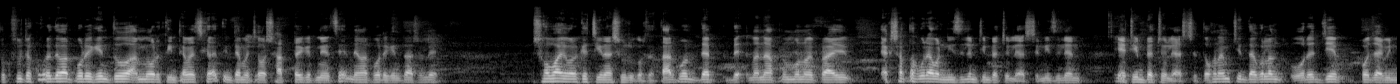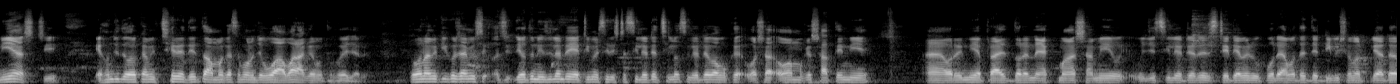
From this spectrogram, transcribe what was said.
তো সুযোগটা করে দেওয়ার পরে কিন্তু আমি ওর তিনটা ম্যাচ খেলা তিনটা ম্যাচে ওর সাতটা উইকেট নিয়েছে। নেওয়ার পরে কিন্তু আসলে সবাই ওকে চেনা শুরু করছে। তারপর that- মানে আপনার মনে হয় প্রায় এক সপ্তাহ পরে আবার নিউজিল্যান্ড টিমটা চলে আসছে। নিউজিল্যান্ড এ টিমটা চলে আসছে। তখন আমি চিন্তা করলাম ওর যে পর্যায়ে আমি নিয়ে আসছি এখন যদি ওকে আমি ছেড়ে দিই তো আমার কাছে মনে হয় যে ও আবার আগের মতো হয়ে যাবে। তখন আমি কী করছি আমি যেহেতু নিউজিল্যান্ডের এ টিমের সিরিজটা সিলেটে ছিল সিলেটে আমাকে ও আমাকে সাথে নিয়ে ওরে নিয়ে প্রায় ধরেন এক মাস আমি ওই- ওই যে সিলেটের স্টেডিয়ামের উপরে আমাদের যে ডিভিশনাল প্লেয়াররা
